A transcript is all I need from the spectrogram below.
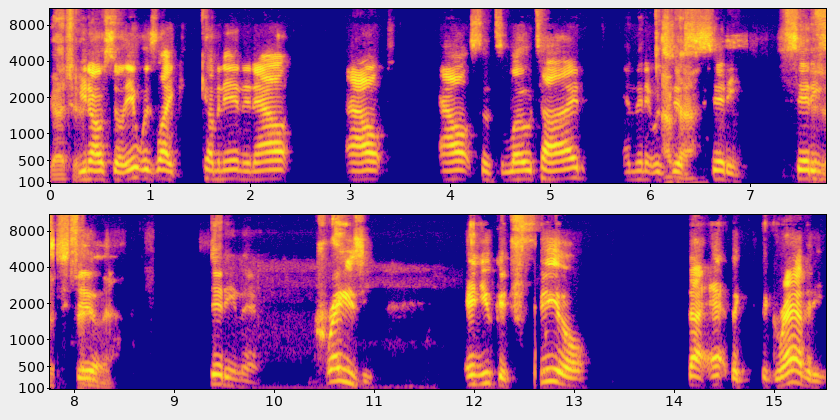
gotcha. You know, so it was like coming in and out, out, out. So it's low tide, and then it was Okay. just sitting, sitting just sitting still, there. sitting there, crazy, and you could feel that the, the gravity,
